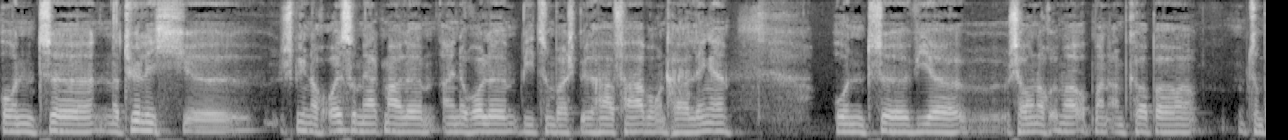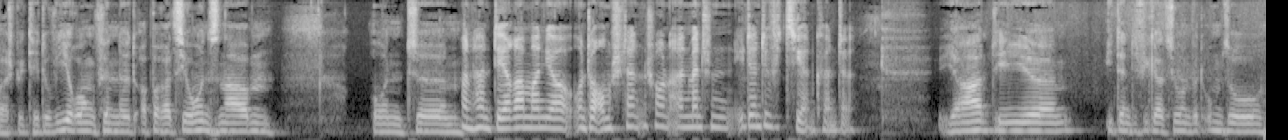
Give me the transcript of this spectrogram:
und äh, natürlich äh, spielen auch äußere Merkmale eine Rolle, wie zum Beispiel Haarfarbe und Haarlänge. Und äh, wir schauen auch immer, ob man am Körper zum Beispiel Tätowierungen findet, Operationsnarben. Und ähm, anhand derer man ja unter Umständen schon einen Menschen identifizieren könnte. Ja, die äh, Identifikation wird umso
